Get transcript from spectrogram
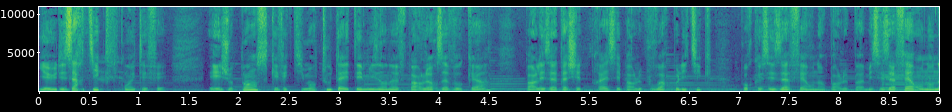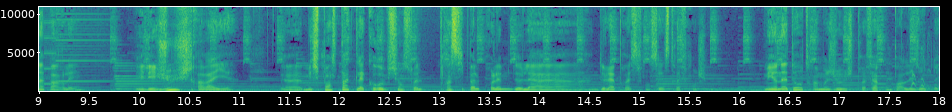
Il y a eu des articles qui ont été faits. Et je pense qu'effectivement, tout a été mis en œuvre par leurs avocats, par les attachés de presse et par le pouvoir politique pour que ces affaires, on n'en parle pas. Mais ces affaires, on en a parlé et les juges travaillent. Euh, mais je ne pense pas que la corruption soit le principal problème de la, de la presse française, très franchement. Mais il y en a d'autres. Hein. Moi, je, je préfère qu'on parle des autres.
